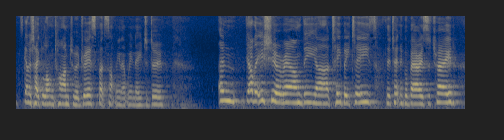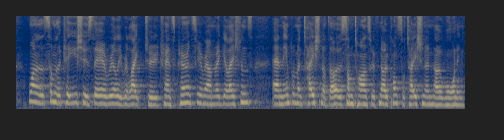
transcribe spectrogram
it's going to take a long time to address, but something that we need to do. And the other issue around the uh, TBTs, the technical barriers to trade, one of the, some of the key issues there really relate to transparency around regulations and the implementation of those, sometimes with no consultation and no warning.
